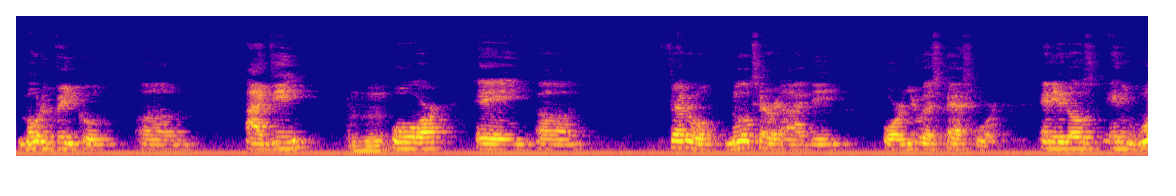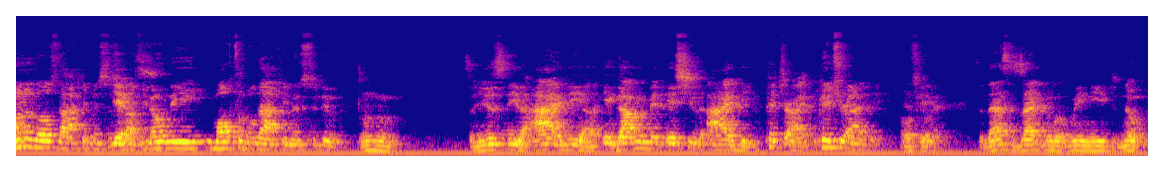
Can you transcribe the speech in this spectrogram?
motor vehicle um, ID, mm-hmm. or a uh, federal military ID or U.S. passport any of those, any one of those documents is yes. enough. You don't need multiple documents to do it. Mm-hmm. So you just need an ID, a government issued ID, picture ID. Picture ID. okay. So that's exactly what we need to know.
